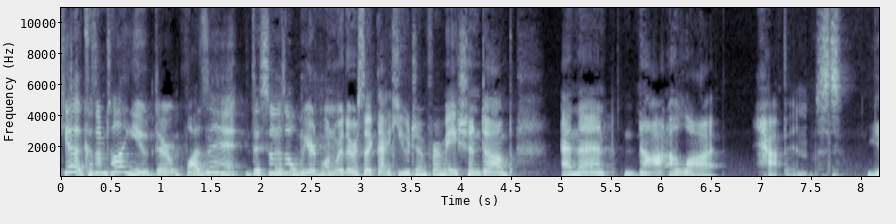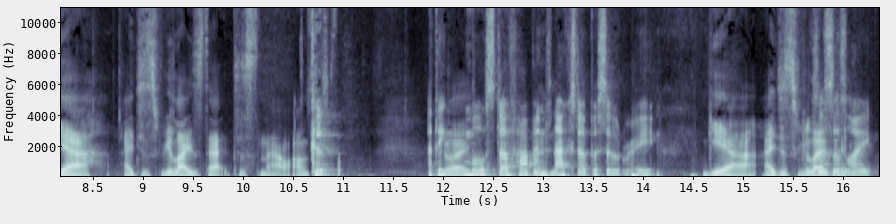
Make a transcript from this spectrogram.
Yeah, because I'm telling you, there wasn't. This was a weird one where there was like that huge information dump, and then not a lot happens. Yeah, I just realized that just now. I'm Because I think most stuff happens next episode, right? yeah, I just realized This is like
